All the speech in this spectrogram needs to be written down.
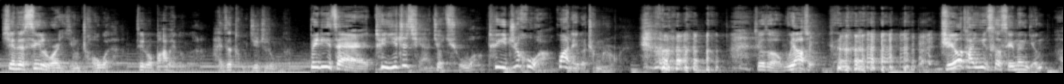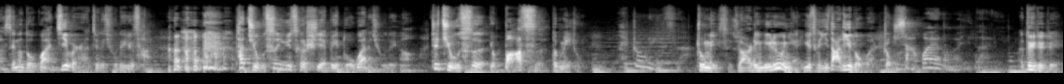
现在 C 罗已经超过他了，C 罗八百多个了，还在统计之中呢。贝利在退役之前叫球王，退役之后啊，换了一个称号，叫做乌鸦嘴。只要他预测谁能赢啊，谁能夺冠，基本上这个球队就惨。他九次预测世界杯夺冠的球队啊，这九次有八次都没中，还中了一次，中了一次，就二零零六年预测意大利夺冠中了，吓坏了吧对对对，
